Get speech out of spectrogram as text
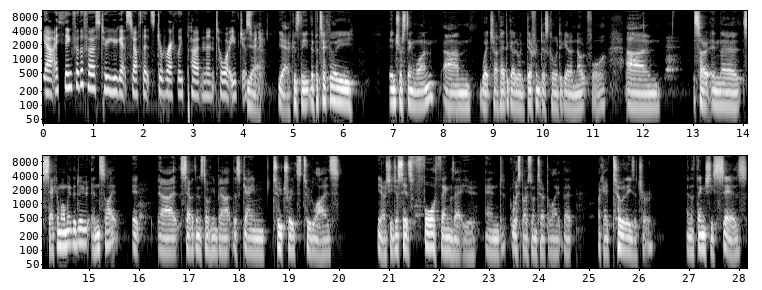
Yeah, I think for the first two, you get stuff that's directly pertinent to what you've just yeah, finished. yeah, because the the particularly interesting one, um, which I've had to go to a different Discord to get a note for. Um, so in the second one we had to do, Insight, it uh, Savathun's talking about this game, two truths, two lies. You know, she just says four things at you, and we're supposed to interpolate that. Okay, two of these are true, and the thing she says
